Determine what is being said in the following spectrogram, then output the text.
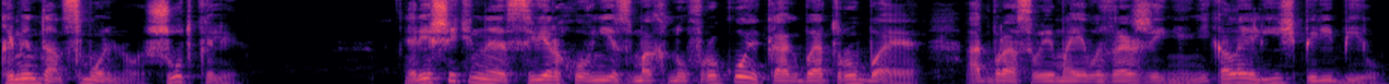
Комендант Смольного, шутка ли?» Решительно сверху вниз взмахнув рукой, как бы отрубая, отбрасывая мои возражения, Николай Ильич перебил.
